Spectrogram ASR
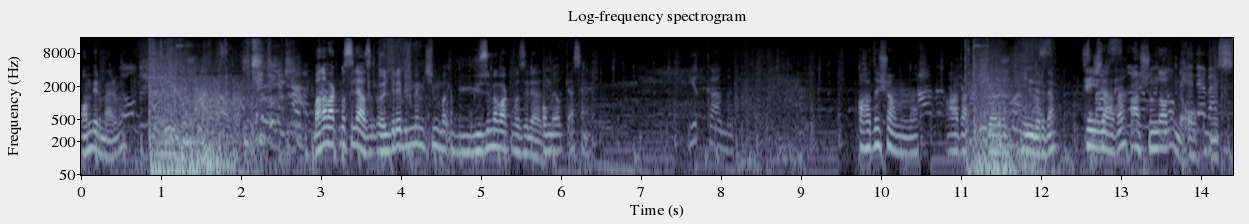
11 mermi. Bana bakması lazım. Öldürebilmem için yüzüme bakması lazım. Bombayı alıp gelsene. Yük kalmadı. A'da şu an bunlar. A'da. Gördüm. İndirdim. Secde A'da. Ha şunu da alayım da. Oh mis.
